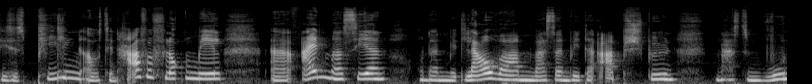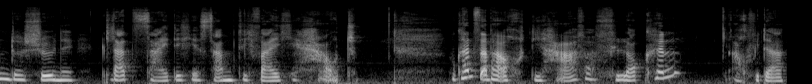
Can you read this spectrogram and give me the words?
dieses Peeling aus den Haferflockenmehl äh, einmassieren und dann mit lauwarmem Wasser wieder abspülen. Dann hast du eine wunderschöne, glattseitige, samtig weiche Haut. Du kannst aber auch die Haferflocken auch wieder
